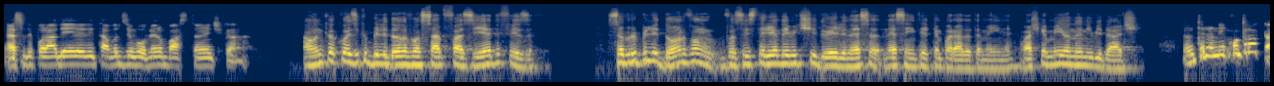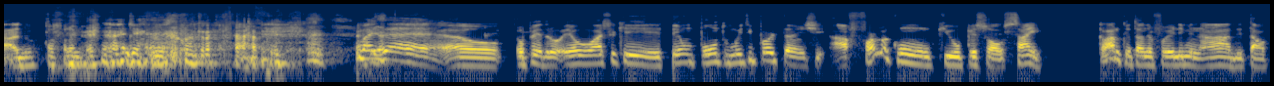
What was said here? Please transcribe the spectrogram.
Essa temporada ele, ele tava desenvolvendo bastante, cara. A única coisa que o Billy Donovan sabe fazer é a defesa. Sobre o Billy Donovan, vocês teriam demitido ele nessa, nessa intertemporada também, né? Eu acho que é meio unanimidade. Eu não teria nem contratado, pra falar a verdade. Mas é, é, o, o Pedro, eu acho que tem um ponto muito importante. A forma com que o pessoal sai, claro que o Thunder foi eliminado e tal,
